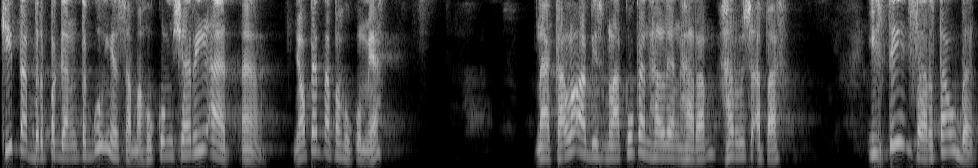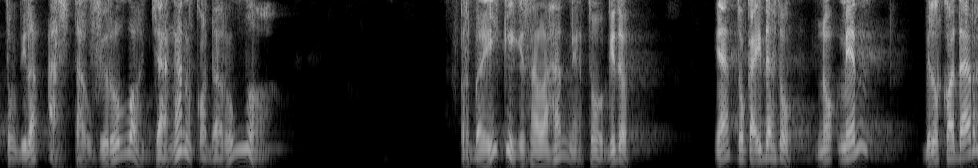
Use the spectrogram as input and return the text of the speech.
Kita berpegang teguhnya sama hukum syariat. Nah, nyopet apa hukum ya? Nah kalau habis melakukan hal yang haram harus apa? Istighfar taubat tuh bilang astagfirullah jangan kodarullah. perbaiki kesalahannya. Tuh, gitu. Ya, tuh kaidah tuh. Nu'min bil qadar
